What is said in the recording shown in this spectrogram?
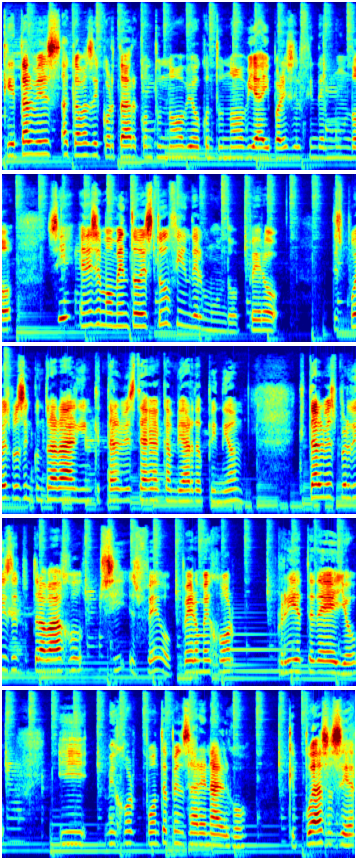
que tal vez acabas de cortar con tu novio o con tu novia y parece el fin del mundo. Sí, en ese momento es tu fin del mundo, pero después vas a encontrar a alguien que tal vez te haga cambiar de opinión, que tal vez perdiste tu trabajo, sí, es feo, pero mejor ríete de ello y mejor ponte a pensar en algo que puedas hacer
